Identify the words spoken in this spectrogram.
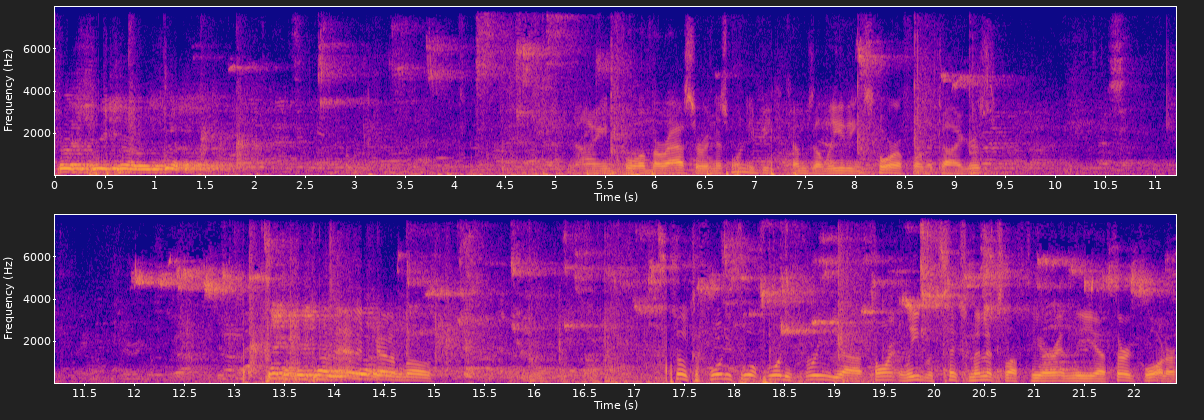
First free throw is good. Nine for Barassa in this one. He becomes a leading scorer for the Tigers. Second free And he's good. got them both. So it's a 44-43 uh, Thornton lead with six minutes left here in the uh, third quarter.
